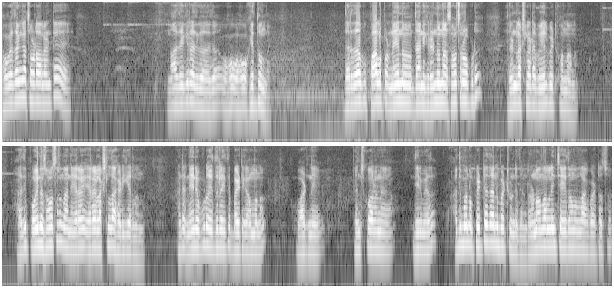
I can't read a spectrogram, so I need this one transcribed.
ఒక విధంగా చూడాలంటే నా దగ్గర అది ఒక ఒక- ఎద్దు ఉంది. దరిదాపు పాల నేను దానికి రెండున్నర సంవత్సరం అప్పుడు రెండు లక్షల డెబ్బై వేలు పెట్టుకున్నాను అది పోయిన సంవత్సరం దాన్ని ఇరవై ఇరవై లక్షల దాకా అడిగారు నన్ను. అంటే నేను ఎప్పుడు ఎద్దులు అయితే బయటకు అమ్మను వాటిని పెంచుకోవాలనే దీని మీద అది మనం పెట్టేదాన్ని బట్టి ఉండేదండి. రెండు వందల నుంచి ఐదు వందల దాకా పెట్టచ్చు.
